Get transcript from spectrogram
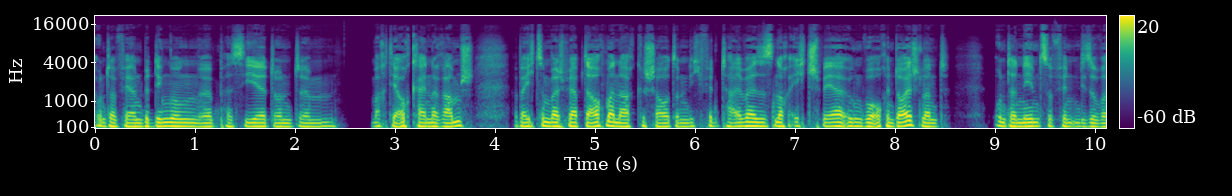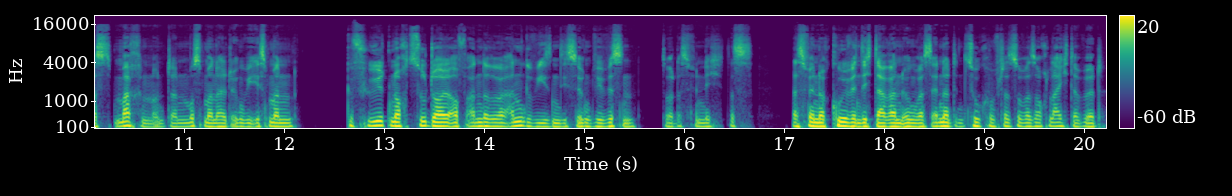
unter fairen Bedingungen äh, passiert und ähm, macht ja auch keine Ramsch. Aber ich zum Beispiel habe da auch mal nachgeschaut und ich finde teilweise ist es noch echt schwer, irgendwo auch in Deutschland Unternehmen zu finden, die sowas machen. Und dann muss man halt irgendwie, ist man gefühlt noch zu doll auf andere angewiesen, die es irgendwie wissen. So, das finde ich, das, das wäre noch cool, wenn sich daran irgendwas ändert in Zukunft, dass sowas auch leichter wird.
